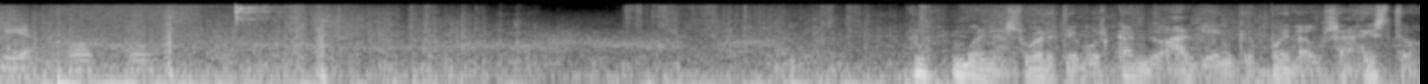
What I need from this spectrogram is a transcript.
De a poco. Buena suerte buscando a alguien que pueda usar esto.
